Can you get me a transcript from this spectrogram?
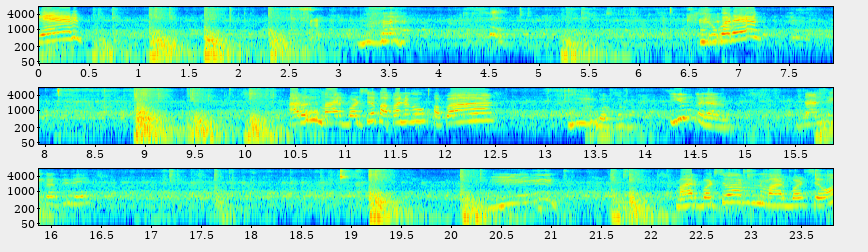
કેમ શું કરે આરોહી માર પડશે પાપાને કહું. પાપા. એવું કરારું? દાન નહીં કરતી રહી. માર પડશે આપણને માર પડશે હો.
